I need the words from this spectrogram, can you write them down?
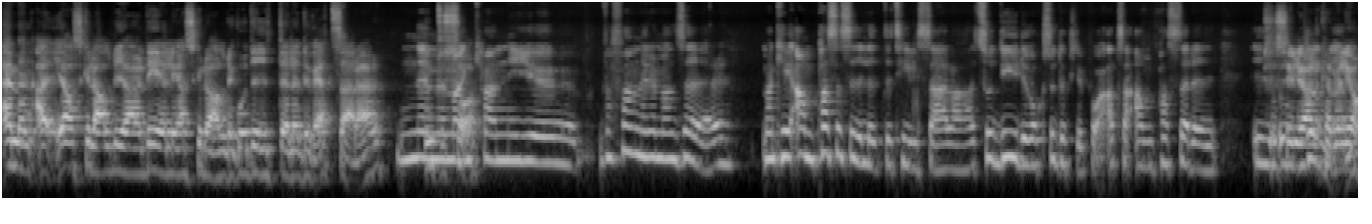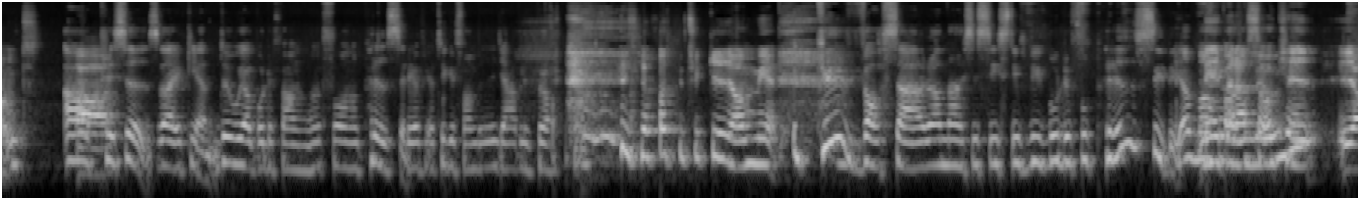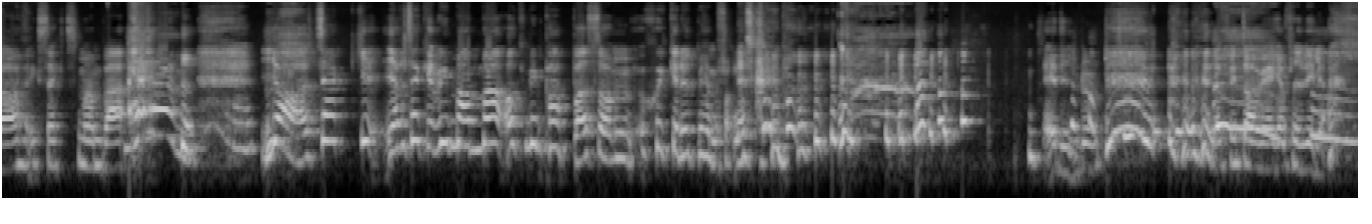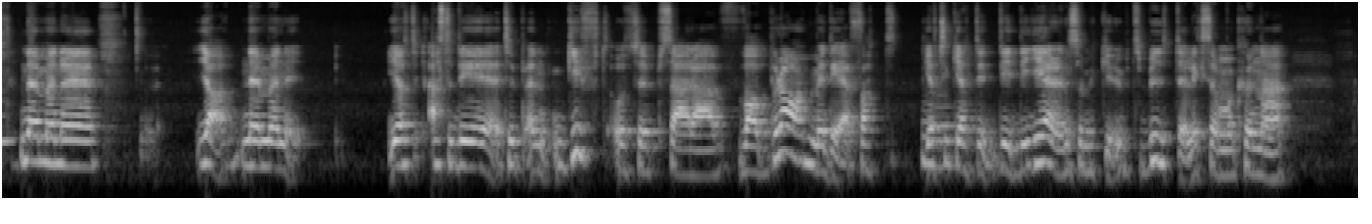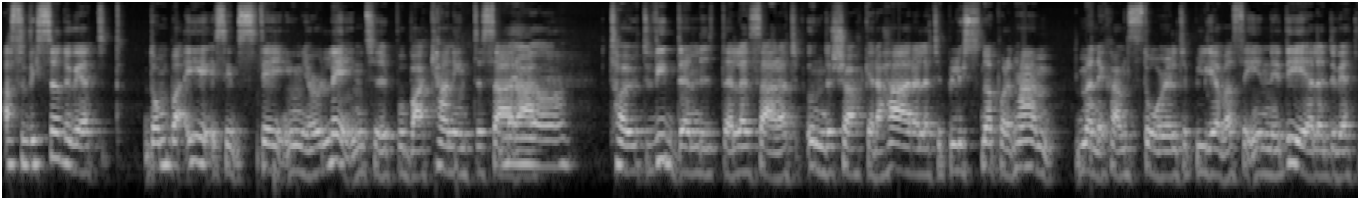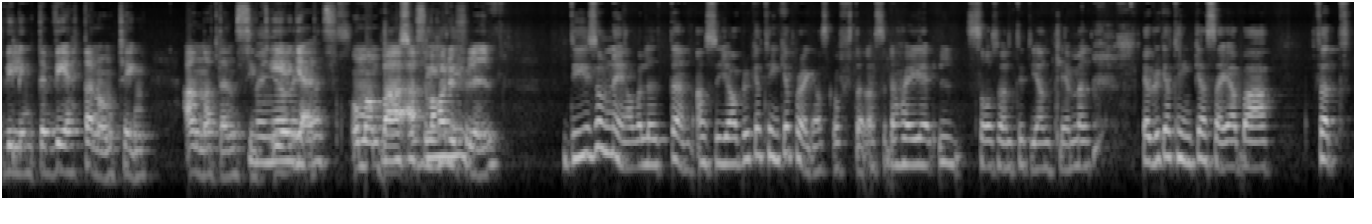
Nej men äh, jag skulle aldrig göra det eller jag skulle aldrig gå dit eller du vet såhär Nej men man så. kan ju Vad fan är det man säger? Man kan ju anpassa sig lite till såhär Så det är ju du också duktig på att så anpassa dig i Social kameleont Ja, precis, verkligen. Du och jag borde fan få något pris i det för jag tycker fan vi är jävligt bra på det. ja, det tycker jag med. Gud vad såhär narcissistiskt, vi borde få pris i det. Man Nej men alltså okej, okay. Ja, exakt. Man bara Ja, tack. Jag vill tacka min mamma och min pappa som skickade ut mig hemifrån. Nej, jag skojar bara. Nej, det gjorde de Jag flyttade av egen frivilliga. Nej, men... Eh, ja, nej men... Jag, alltså det är typ en gift och typ så här vara bra med det för att jag tycker att det, det, det ger en så mycket utbyte liksom att kunna Alltså vissa du vet de bara är i sin stay in your lane typ och bara kan inte så här, Men jag, ta ut vidden lite eller så här, typ undersöka det här eller typ lyssna på den här människans story eller typ leva sig in i det eller du vet vill inte veta någonting annat än sitt eget. vet. Och man bara alltså, alltså, vad har du för liv? Det är som när jag var liten. Alltså jag brukar tänka på det ganska ofta. Alltså det här är så töntigt egentligen. Men jag brukar tänka så här, jag bara... För att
